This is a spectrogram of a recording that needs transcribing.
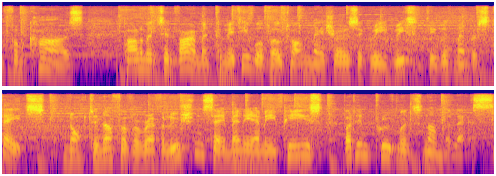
from cars. Parliament's Environment Committee will vote on measures agreed recently with member states. Not enough of a revolution, say many MEPs, but improvements nonetheless.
